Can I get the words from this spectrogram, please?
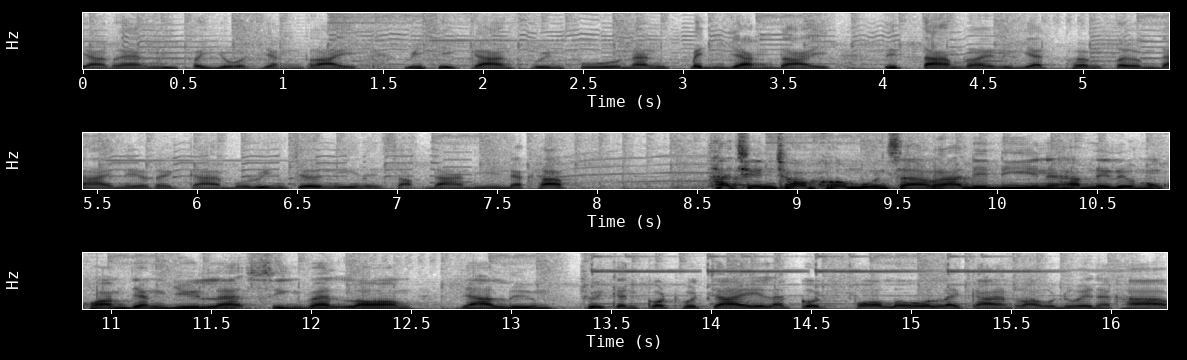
ญาแร้งมีประโยชน์อย่างไร วิธีการฟื้นฟูนั้นเป็นอย่างไร ติดตามรายละเอียดเพิ่มเติมได้ในรายการ b o r i n Journey ในสัปดาห์นี้นะครับถ้าชื่นชอบข้อมูลสาระดีๆนะครับในเรื่องของความยั่งยืนและสิ่งแวดล้อม อย่าลืมช่วยกันกดหัวใจและกด follow รายการเราด้วยนะครับ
